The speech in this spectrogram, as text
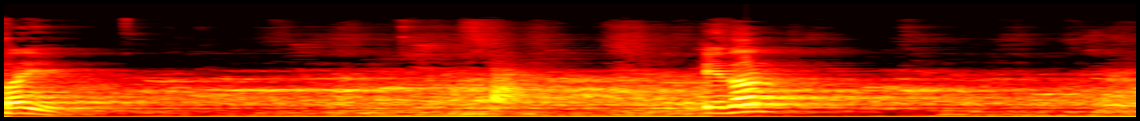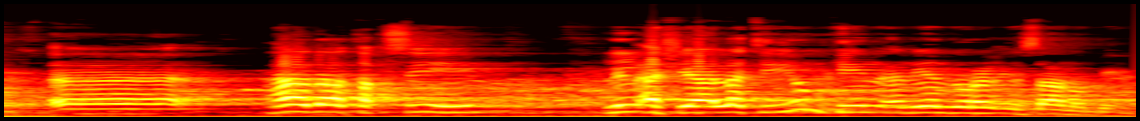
طيب إذا آه هذا تقسيم للأشياء التي يمكن أن ينذر الإنسان بها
